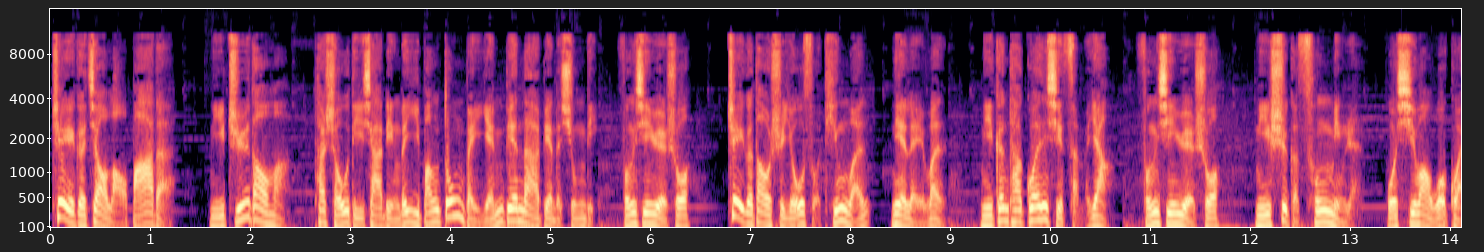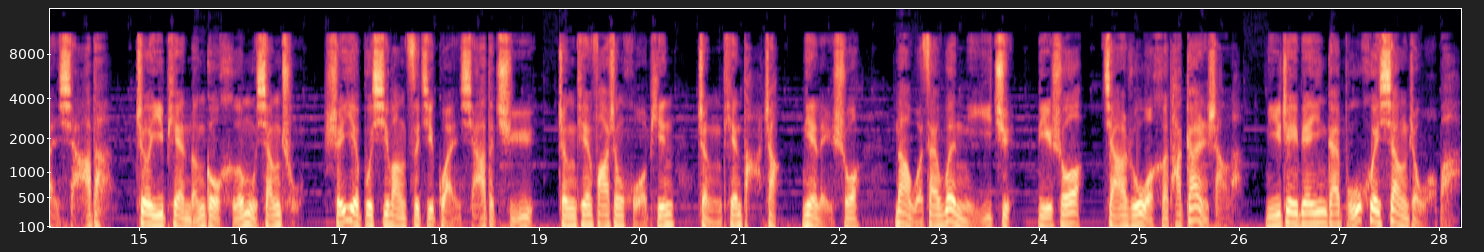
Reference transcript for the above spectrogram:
这个叫老八的，你知道吗？他手底下领了一帮东北延边那边的兄弟。”冯新月说。这个倒是有所听闻。聂磊问：“你跟他关系怎么样？”冯新月说：“你是个聪明人，我希望我管辖的这一片能够和睦相处。谁也不希望自己管辖的区域整天发生火拼，整天打仗。”聂磊说：“那我再问你一句，你说，假如我和他干上了，你这边应该不会向着我吧？”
